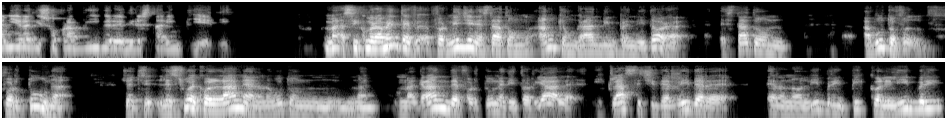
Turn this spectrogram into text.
maniera di sopravvivere e di restare in piedi? Ma sicuramente Formigine è stato un, anche un grande imprenditore, un, ha avuto fortuna, cioè le sue collane hanno avuto un, una, una grande fortuna editoriale. I classici del ridere erano libri, piccoli libri,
